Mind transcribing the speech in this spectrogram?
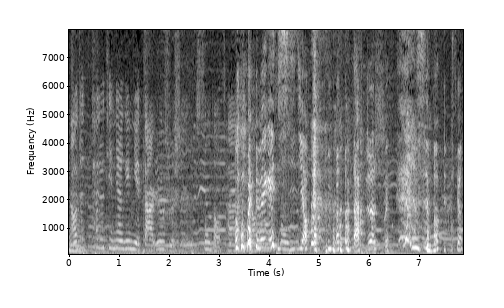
然后就他就天天给你打热水，送早餐，我以为给你然后送洗脚，打热水，吓我一跳。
